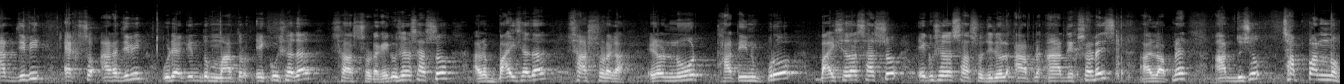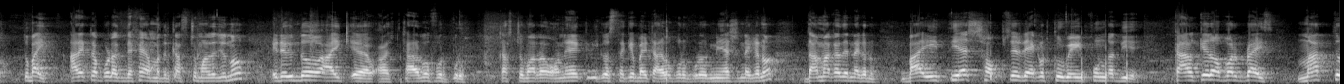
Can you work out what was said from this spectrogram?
আট জিবি, একশো আট জিবি, ওটা কিন্তু মাত্র একুশ হাজার সাতশো টাকা, একুশ হাজার সাতশো আর বাইশ হাজার সাতশো টাকা। এটা নোট থার্টিন প্রো বাইশ হাজার সাতশো একুশ হাজার সাতশো যেটা হলো আপনার আট একশো আঠাইশ আর হলো আপনার আট দুশো ছাপ্পান্ন। তো ভাই, আরেকটা প্রোডাক্ট দেখায় আমাদের কাস্টমারদের জন্য। এটা কিন্তু আই টার্বো ফোর প্রো কাস্টমাররা অনেক রিকোয়েস্ট থাকে, ভাই টার্বো ফোর প্রো নিয়ে আসেন না কেন দামাকা দেন না কেন। বা ইতিহাস সবচেয়ে রেকর্ড করবে এই ফোনটা দিয়ে। কালকের অফার প্রাইস মাত্র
